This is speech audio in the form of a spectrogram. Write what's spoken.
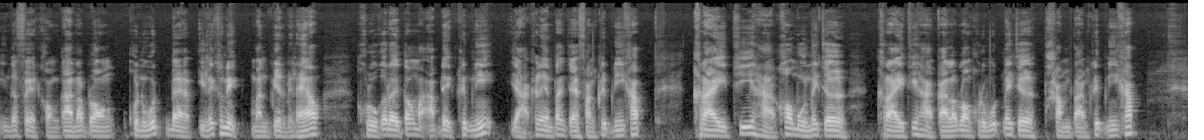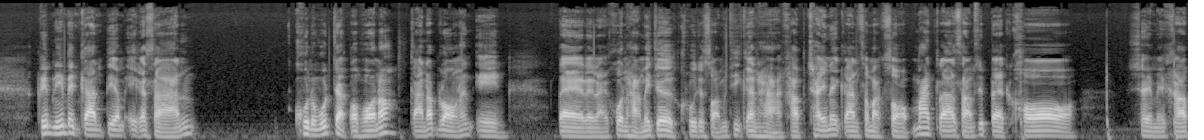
อินเทอร์เฟซของการรับรองคุณวุฒิแบบอิเล็กทรอนิกส์มันเปลี่ยนไปแล้ว ครูก็เลยต้องมาอัปเดตคลิปนี้ อยากให้เรียนตั้งใจฟังคลิปนี้ครับ ใครที่หาข้อมูลไม่เจอ ใครที่หาการรับรองคุณวุฒิไม่เจอทำตามคลิปนี้ครับ คลิปนี้เป็นการเตรียมเอกสาร คุณวุฒิจากกพเนาะการรับรองนั่นเอง แต่หลาย ๆ คนหาไม่เจอครูจะสอนวิธีการหาครับ ใช้ในการสมัครสอบมาตรา 38คอใช่ไหมครับ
